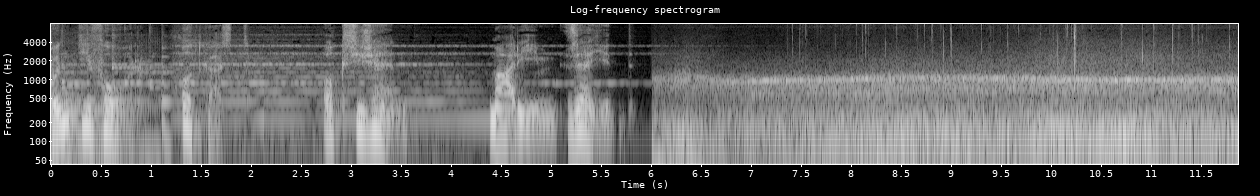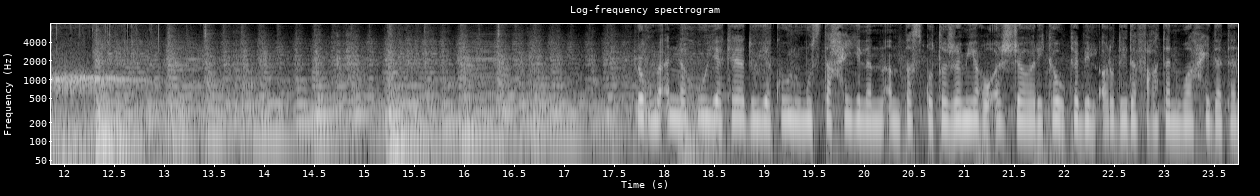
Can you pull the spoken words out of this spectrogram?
24 بودكاست أكسجين مع ريم زايد رغم أنه يكاد يكون مستحيلا أن تسقط جميع أشجار كوكب الأرض دفعة واحدة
